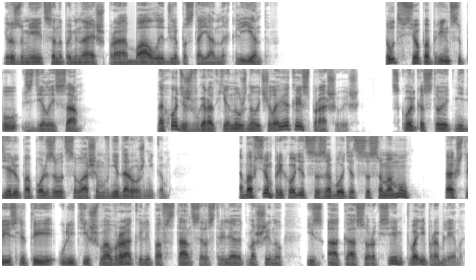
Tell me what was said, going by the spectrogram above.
и, разумеется, напоминаешь про баллы для постоянных клиентов. Тут все по принципу «сделай сам». Находишь в городке нужного человека и спрашиваешь, сколько стоит неделю попользоваться вашим внедорожником. Обо всем приходится заботиться самому, так что если ты улетишь во враг или повстанцы расстреляют машину из АК-47, твои проблемы.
